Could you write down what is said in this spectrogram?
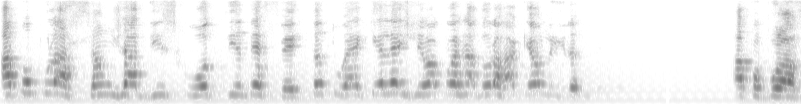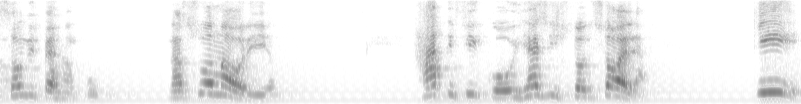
A população já disse que o outro tinha defeito. Tanto é que elegeu a governadora Raquel Lira. A população de Pernambuco, na sua maioria, ratificou e registrou, disse: olha, que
